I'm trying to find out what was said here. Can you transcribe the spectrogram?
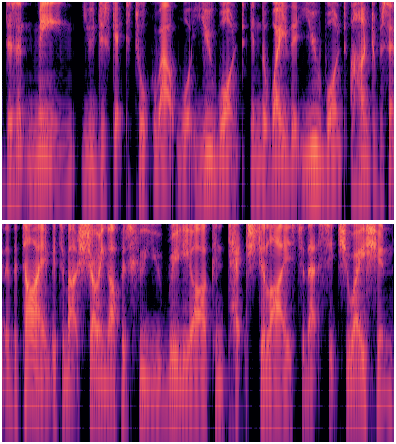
doesn't mean you just get to talk about what you want in the way that you want 100% of the time. It's about showing up as who you really are, contextualized to that situation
